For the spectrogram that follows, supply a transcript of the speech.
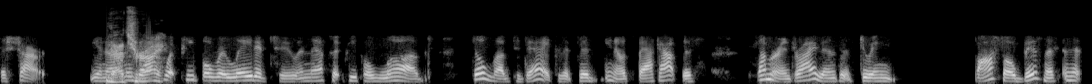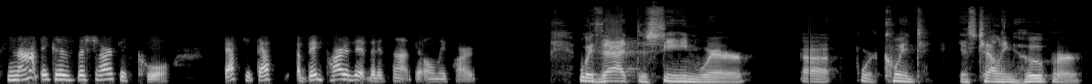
the shark you know I That's mean, right. that's what people related to and that's what people loved still love today because it did you know it's back out this summer in drive-ins it's doing boffo business and it's not because the shark is cool that's that's a big part of it but it's not the only part With that, the scene where uh, where Quint is telling Hooper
